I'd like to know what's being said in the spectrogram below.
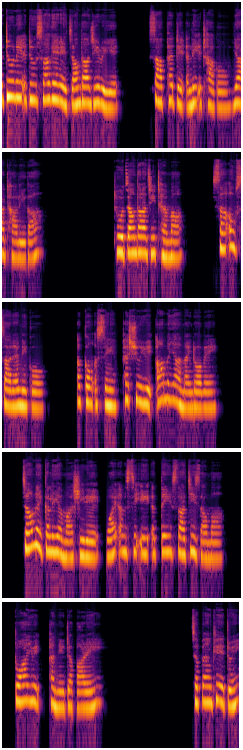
အတူနေအတူစားခဲ့တဲ့ကျောင်းသားကြီးတွေရဲ့စာဖတ်တဲ့အလေးအထကိုရထားလေကထိုကျောင်းသားကြီးထံမှစာအုပ်စာတမ်းတွေကို အကုန်အစင်ဖတ်ရှု၍အားမရနိုင်တော့ပဲ ကျောင်းနယ်ကလျက်မှာရှိတဲ့ YMCA အသင်းစာကြည့်ဆောင်မှာတွား၍ဖတ်နေတတ်ပါတယ်ဂျပန်ခေတ်အတွင်း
